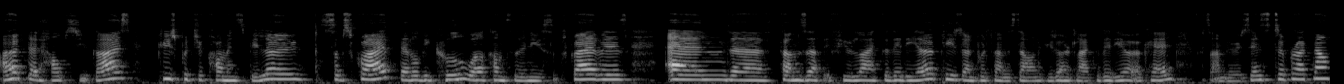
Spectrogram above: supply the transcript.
I hope that helps you guys. Please put your comments below. Subscribe, that'll be cool. Welcome to the new subscribers. And uh, thumbs up if you like the video. Please don't put thumbs down if you don't like the video, okay? Because I'm very sensitive right now.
